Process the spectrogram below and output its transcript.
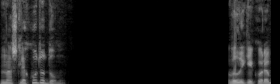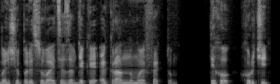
на шляху додому. Великий корабель, що пересувається завдяки екранному ефекту, тихо хурчить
